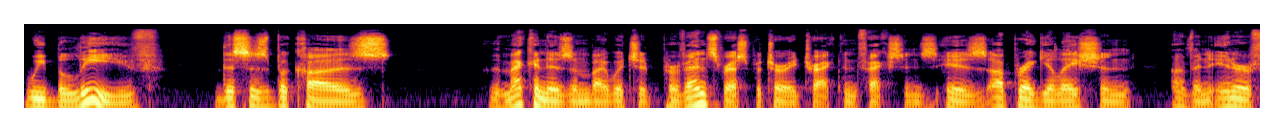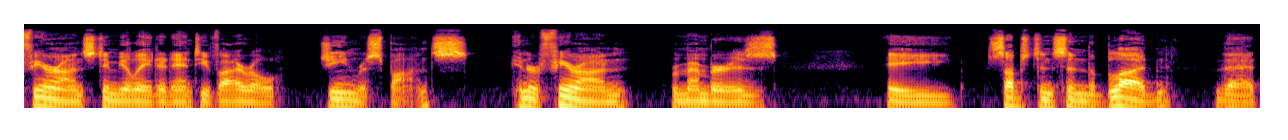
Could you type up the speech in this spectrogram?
We believe this is because the mechanism by which it prevents respiratory tract infections is upregulation of an interferon stimulated antiviral gene response. Interferon, remember, is a substance in the blood that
